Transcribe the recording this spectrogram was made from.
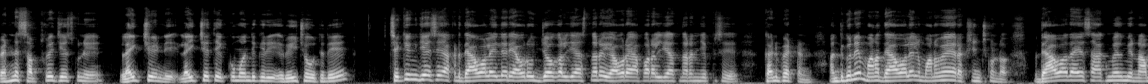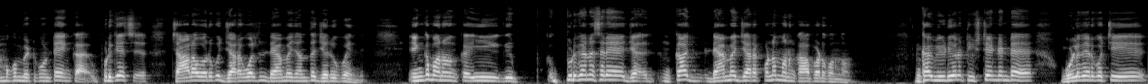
వెంటనే సబ్స్క్రైబ్ చేసుకుని లైక్ చేయండి. లైక్ చేస్తే ఎక్కువ మందికి రీ- రీచ్ అవుతుంది. చెకింగ్ చేసి అక్కడ దేవాలయాల దగ్గర ఎవరు ఉద్యోగాలు చేస్తున్నారో ఎవరు వ్యాపారాలు చేస్తున్నారని చెప్పేసి కనిపెట్టండి. అందుకనే మన దేవాలయాలు మనమే రక్షించుకుంటాం. దేవాదాయ శాఖ మీద మీరు నమ్మకం పెట్టుకుంటే ఇంకా ఇప్పటికే చాలా వరకు జరగవలసిన డ్యామేజ్ అంతా జరిగిపోయింది. ఇంకా మనం ఇంకా ఈ ఇప్పటికైనా సరే జ- ఇంకా డ్యామేజ్ జరగకుండా మనం కాపాడుకుందాం. ఇంకా వీడియోలో ట్విస్ట్ ఏంటంటే గుళ్ళ దగ్గరకు వచ్చి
